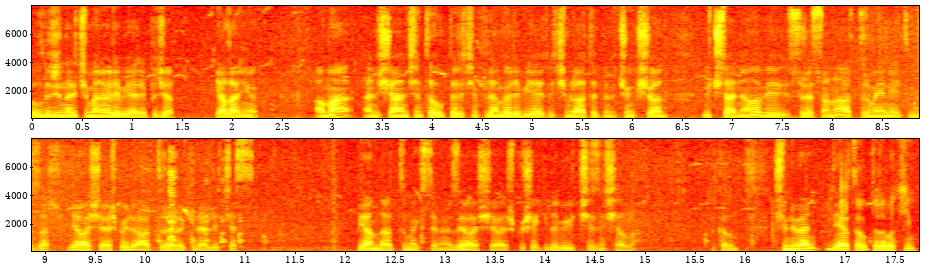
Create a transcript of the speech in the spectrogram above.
bıldırcınlar için ben öyle bir yer yapacağım. Yalan yok. Ama hani şu an için tavuklar için falan böyle bir yer içim rahat etmedi. Çünkü şu an 3 tane ama bir süre sonra arttırmaya niyetimiz var. Yavaş yavaş böyle arttırarak ilerleteceğiz. Bir anda arttırmak istemiyoruz. Yavaş yavaş bu şekilde büyüteceğiz inşallah. Bakalım. Şimdi ben diğer tavuklara bakayım.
